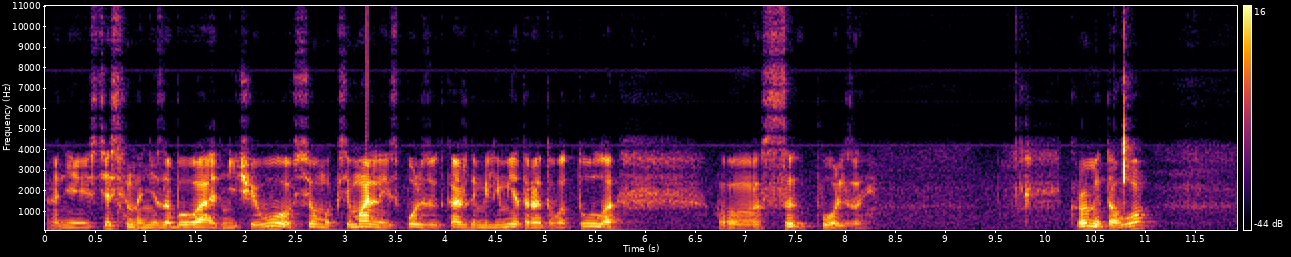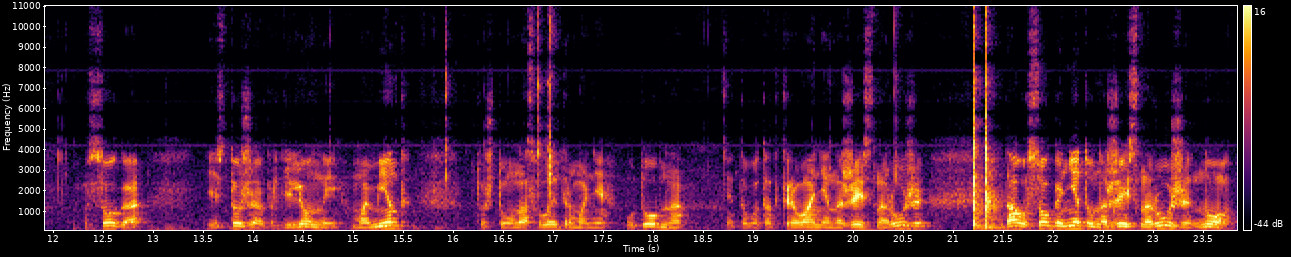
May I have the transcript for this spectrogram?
Они, естественно, не забывают ничего, все максимально используют каждый миллиметр этого тула э, с пользой. Кроме того, у Сога есть тоже определенный момент, то что у нас в Лейтермане удобно, это вот открывание ножей снаружи. Да, у Сога нету ножей снаружи, но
